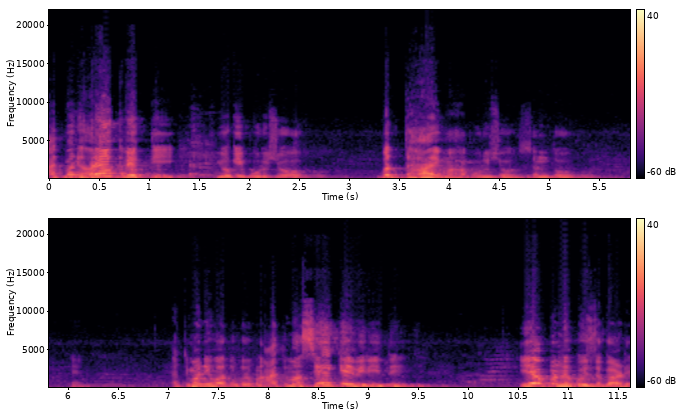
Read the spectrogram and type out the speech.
આત્માની હરેક વ્યક્તિ, યોગી પુરુષો, બધાય મહાપુરુષો, સંતો? આત્માની વાત ઉપર પણ આત્મા છે કેવી રીતે? એ આપણને કોઈ જગાડે.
